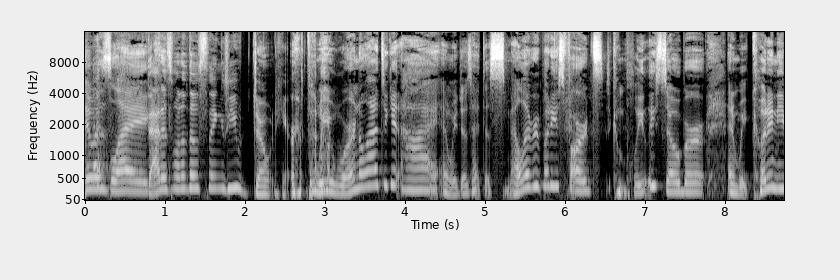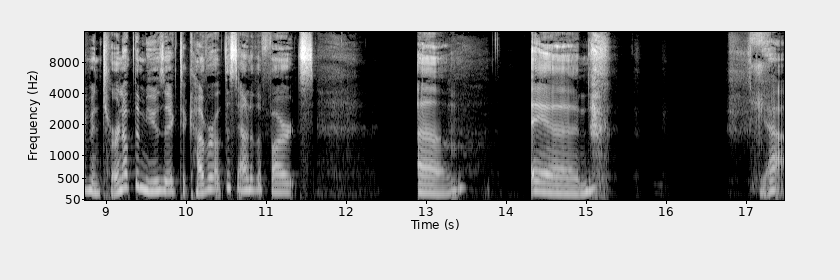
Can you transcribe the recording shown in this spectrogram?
it was like that is one of those things you don't hear about. we weren't allowed to get high and we just had to smell everybody's farts completely sober and we couldn't even turn up the music to cover up the sound of the farts. Um and yeah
